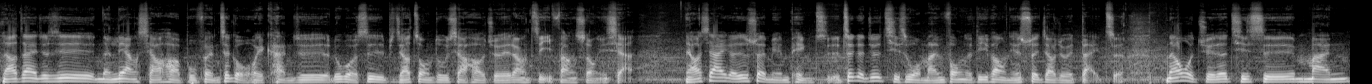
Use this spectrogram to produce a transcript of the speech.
然后再就是能量消耗部分，这个我会看，就是如果是比较重度消耗，就会让自己放松一下。然后下一个是睡眠品质，这个就是其实我蛮疯的地方，我连睡觉就会带着。然后我觉得其实蛮。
